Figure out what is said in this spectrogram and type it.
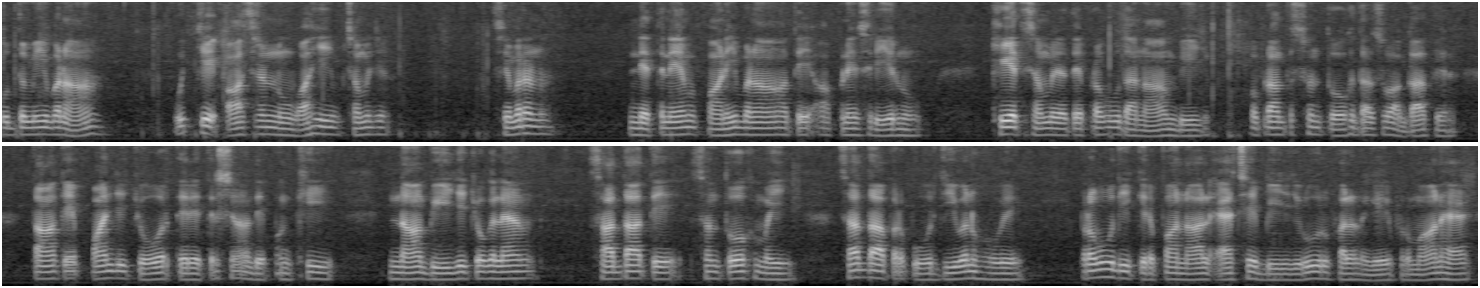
ਉਦਮੀ ਬਣਾ, ਉੱਚੇ ਆਸਰਨ ਨੂੰ ਵਾਹੀ ਸਮਝ। ਸਿਮਰਨ ਨਿਤਨੇਮ ਪਾਣੀ ਬਣਾ ਅਤੇ ਆਪਣੇ ਸਰੀਰ ਨੂੰ ਖੇਤ ਸਮਝ ਅਤੇ ਪ੍ਰਭੂ ਦਾ ਨਾਮ ਬੀਜ ਉਪਰੰਤ ਸੰਤੋਖ ਦਾ ਸੁਹਾਗਾ ਫਿਰ, ਤਾਂ ਕਿ ਪੰਜ ਚੋਰ ਤੇਰੇ ਤ੍ਰਿਸ਼ਨਾ ਦੇ ਪੰਖੀ ਨਾ ਬੀਜ ਚੁਗ ਲੈਣ। ਸਾਦਾ ਤੇ ਸੰਤੋਖਮਈ, ਸਾਦਾ ਭਰਪੂਰ ਜੀਵਨ ਹੋਵੇ। ਪ੍ਰਭੂ ਦੀ ਕਿਰਪਾ ਨਾਲ ਐਸੇ ਬੀਜ ਜ਼ਰੂਰ ਫਲਣਗੇ, ਫਰਮਾਨ ਹੈ,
